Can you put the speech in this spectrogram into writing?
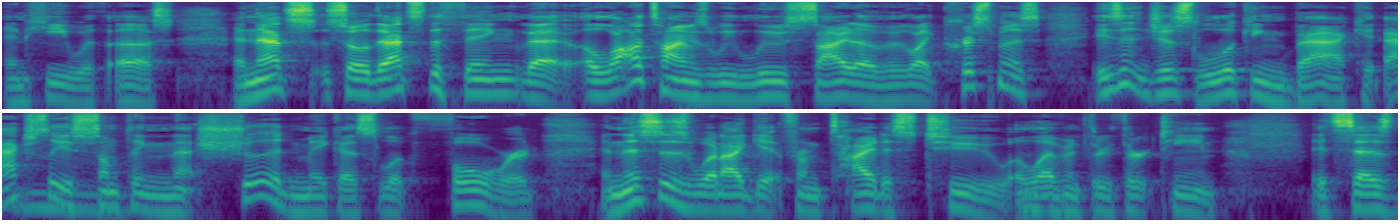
and he with us. And that's so that's the thing that a lot of times we lose sight of like christmas isn't just looking back it actually is mm. something that should make us look forward. And this is what i get from titus 2 mm. 11 through 13 it says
